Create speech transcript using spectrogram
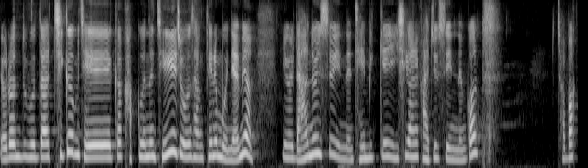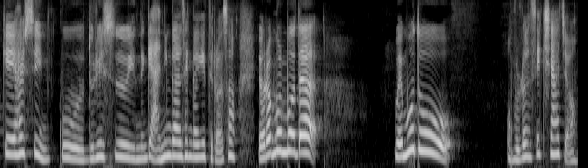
여러분들보다 지금 제가 갖고 있는 제일 좋은 상태는 뭐냐면 이걸 나눌 수 있는 재밌게 이 시간을 가질 수 있는 건 저밖에 할 수 있고 누릴 수 있는 게 아닌가 하는 생각이 들어서 여러분보다 외모도 어, 물론 섹시하죠.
